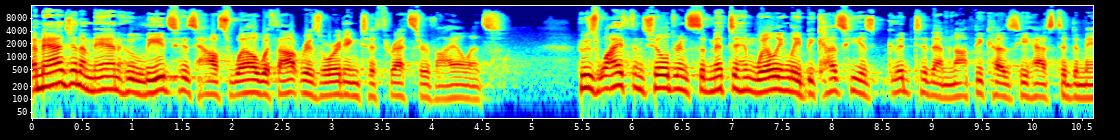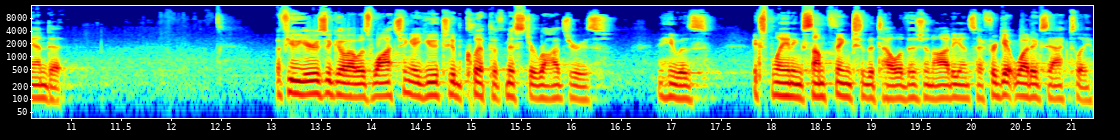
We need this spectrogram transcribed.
Imagine a man who leads his house well without resorting to threats or violence, whose wife and children submit to him willingly because he is good to them, not because he has to demand it. A few years ago, I was watching a YouTube clip of Mr. Rogers, and he was explaining something to the television audience. I forget what exactly.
